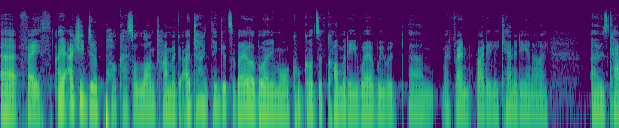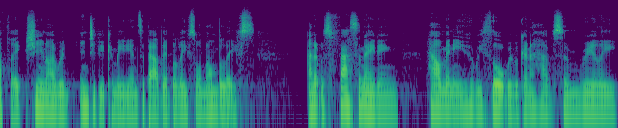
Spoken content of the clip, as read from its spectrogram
uh, faith. I actually did a podcast a long time ago. I don't think it's available anymore called Gods of Comedy, where we would, um, my friend Bridie Lee Kennedy and I, uh, who's Catholic, she and I would interview comedians about their beliefs or non beliefs. And it was fascinating how many who we thought we were going to have some really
